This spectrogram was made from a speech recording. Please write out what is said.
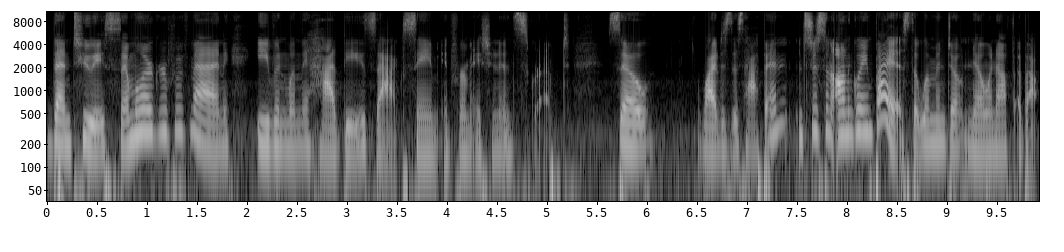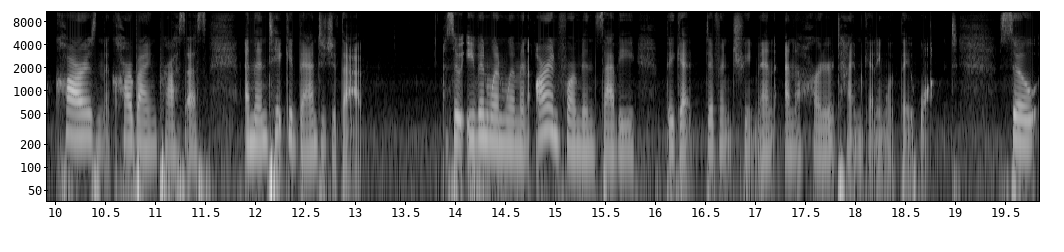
than to a similar group of men, even when they had the exact same information and script. So, why does this happen? It's just an ongoing bias that women don't know enough about cars and the car buying process and then take advantage of that. So even when women are informed and savvy, they get different treatment and a harder time getting what they want. So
